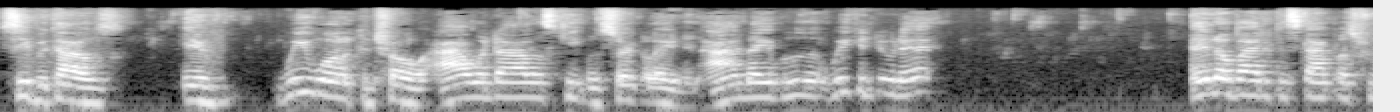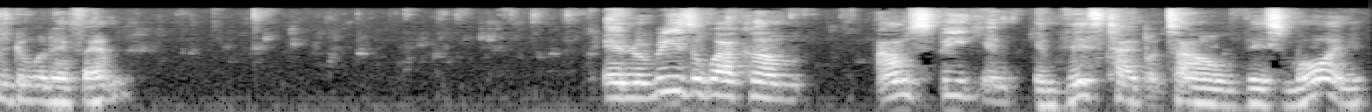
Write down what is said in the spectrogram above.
See, because if we want to control our dollars, keep them circulating in our neighborhood, we can do that. Ain't nobody can stop us from doing that, family. And the reason why I come I'm speaking in this type of tone this morning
